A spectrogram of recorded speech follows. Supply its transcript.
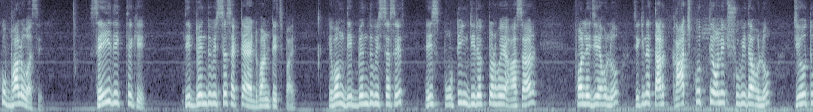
খুব ভালোবাসে। সেই দিক থেকে দিব্যেন্দু বিশ্বাস একটা অ্যাডভান্টেজ পায় এবং দিব্যেন্দু বিশ্বাসের এই স্পোর্টিং ডিরেক্টর হয়ে আসার ফলে যে হলো যে কিনা তার কাজ করতে অনেক সুবিধা হলো, যেহেতু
